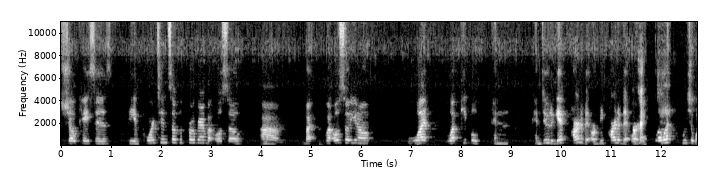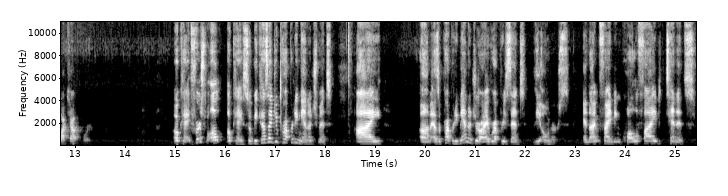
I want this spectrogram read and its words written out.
showcases the importance of the program, but also, um, but but also, you know, what what people can can do to get part of it or be part of it, or Okay. or what we should watch out for. Okay, first of all, okay, so because I do property management, I, um, as a property manager, I represent the owners and I'm finding qualified tenants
